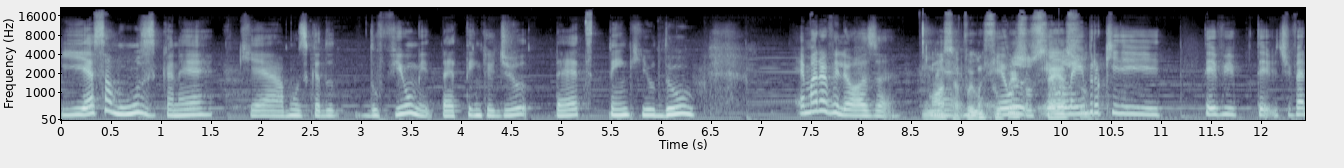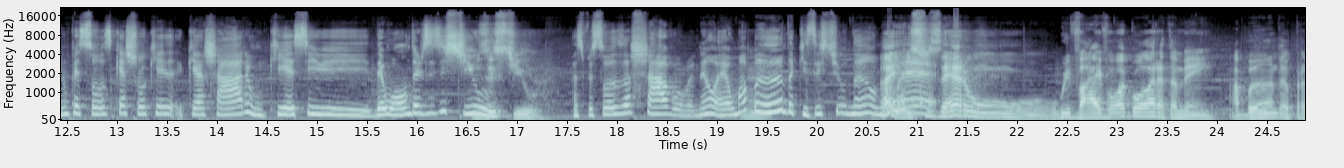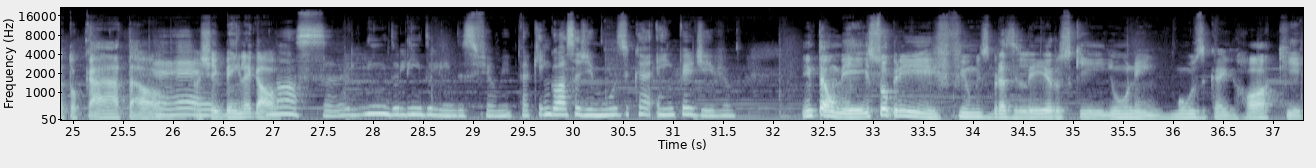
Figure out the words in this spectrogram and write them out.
E essa música, né, que é a música do, do filme, That Thing You Do, That Thing You Do, é maravilhosa. Nossa, É, foi um super eu, sucesso. Eu lembro que teve, te- tiveram pessoas que, achou que, que acharam que esse The Wonders existiu. Existiu. As pessoas achavam, não, é uma banda que existiu, não, não Ah, é. eles fizeram o revival agora também. A banda pra tocar e tal. É. Achei bem legal. Nossa, lindo, lindo, lindo esse filme. Pra quem gosta de música, é imperdível. Então, Mei, e sobre filmes brasileiros que unem música e rock,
